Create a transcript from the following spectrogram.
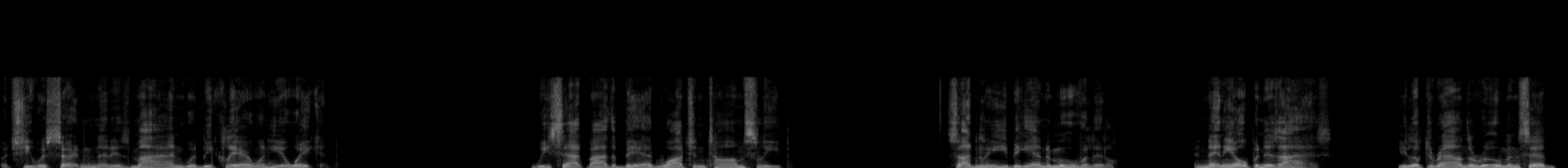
but she was certain that his mind would be clear when he awakened. We sat by the bed watching Tom sleep. Suddenly he began to move a little, and then he opened his eyes. He looked around the room and said,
